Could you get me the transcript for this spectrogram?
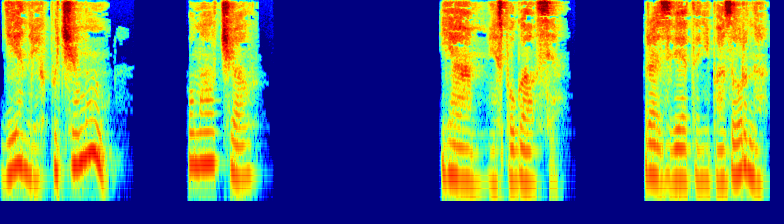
Генрих, почему? Помолчал. Я испугался. Разве это не позорно?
